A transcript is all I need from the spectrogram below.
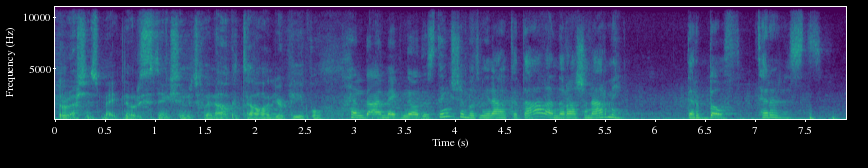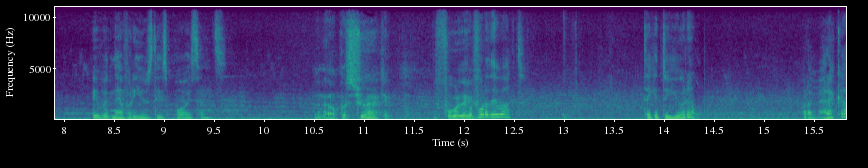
The Russians make no distinction between Al-Qatala and your people. And I make no distinction between Al-Qatala and the Russian army. They're both terrorists. We would never use these poisons. Then help us track it. Before they... Before they what? Take it to Europe? Or America?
